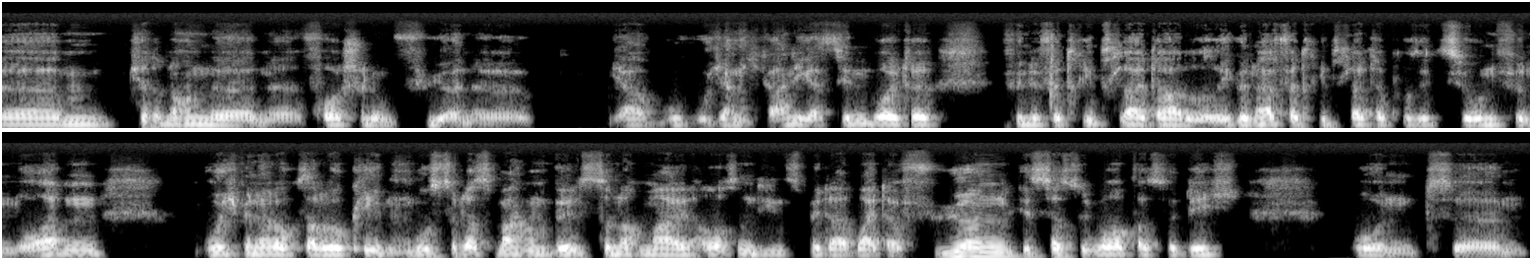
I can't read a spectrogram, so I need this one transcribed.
Ähm, ich hatte noch eine, eine, Vorstellung für eine, ja, wo, wo, ich eigentlich gar nicht erst hin wollte, für eine Vertriebsleiter- oder Regionalvertriebsleiterposition für den Norden, wo ich mir dann auch gesagt habe, okay, musst du das machen? Willst du nochmal Außendienstmitarbeiter führen? Ist das überhaupt was für dich? Und ähm,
